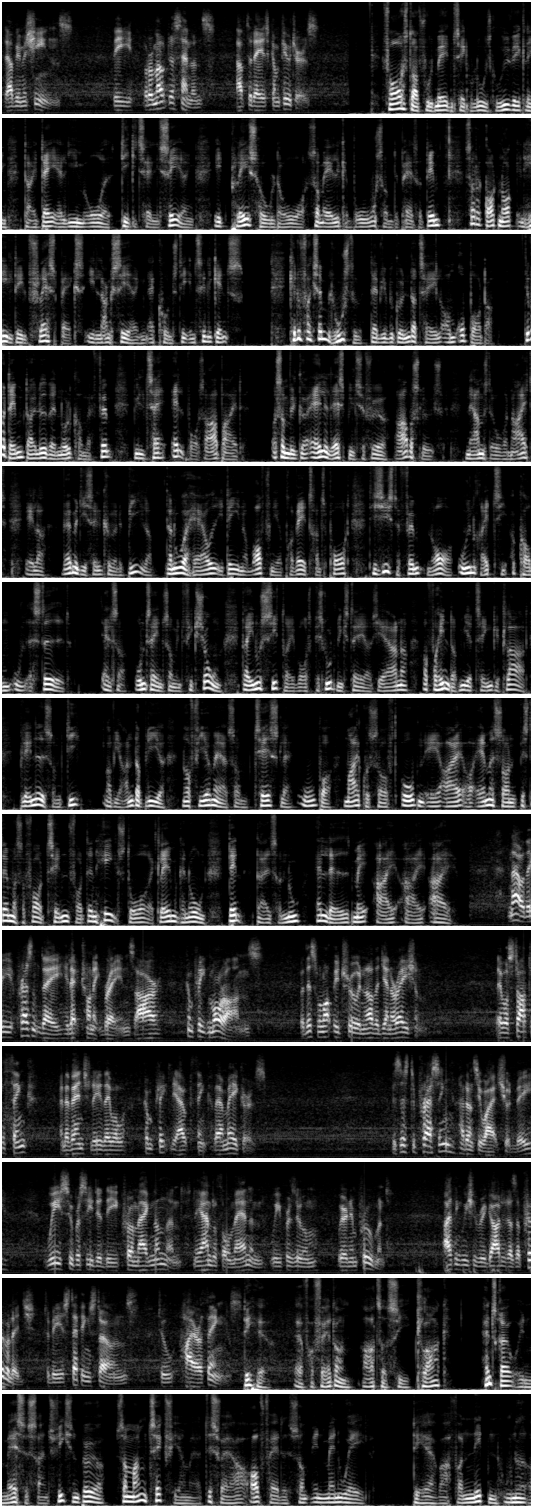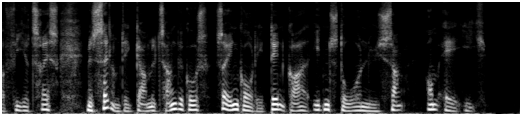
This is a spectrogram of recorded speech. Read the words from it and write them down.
There'll be machines, the remote descendants of today's computers. Forster fulgt med den teknologiske udvikling, der i dag er lige med ordet digitalisering, et placeholder-ord, som alle kan bruge, som det passer dem, så er der godt nok en hel del flashbacks i lanceringen af kunstig intelligens. Kan du for eksempel huske, da vi begyndte at tale om robotter? Det var dem, der i løbet af 0,5 ville tage alt vores arbejde – og som vil gøre alle lastbilchauffører arbejdsløse, nærmest overnight, eller hvad med de selvkørende biler, der nu har hervet ideen om offentlig og privat transport de sidste 15 år uden rigtig at komme ud af stedet. Altså undtagen som en fiktion, der endnu sidder i vores beslutningstagers hjerner og forhindrer dem i at tænke klart, blændet som de og vi andre bliver, når firmaer som Tesla, Uber, Microsoft, OpenAI og Amazon bestemmer sig for at tænde for den helt store reklamekanon, den, der altså nu er ladet med AI. Now, the present day electronic brains are complete morons, but this will not be true in another generation. They will start to think, and eventually they will completely outthink their makers. Is this depressing? I don't see why it should be. We superseded the Cro-Magnon and Neanderthal men, and we presume we're an improvement. I think we should regard it as a privilege to be stepping stones to higher things. Det her er forfatteren Arthur C. Clarke. Han skrev en masse science fiction bøger, som mange techfirmaer desværre opfattede som en manual. Det her var fra 1964, men selvom det er gammelt tankegods, så indgår det i den grad i den store nye sang om AI.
